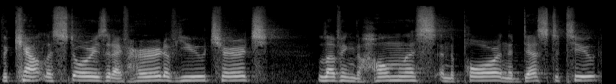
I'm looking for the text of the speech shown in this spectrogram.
The countless stories that I've heard of you, church, loving the homeless and the poor and the destitute,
